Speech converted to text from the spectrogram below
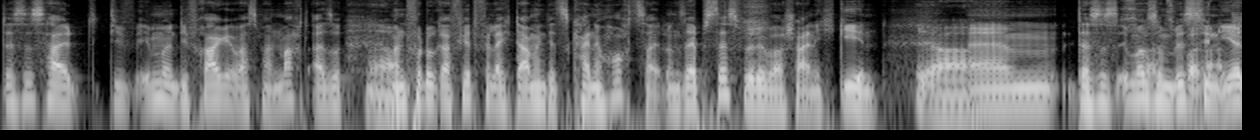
das ist halt die, immer die Frage, was man macht. Also ja. man fotografiert vielleicht damit jetzt keine Hochzeit und selbst das würde wahrscheinlich gehen. Ja. Ähm, das ist immer das so ein bisschen eher.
